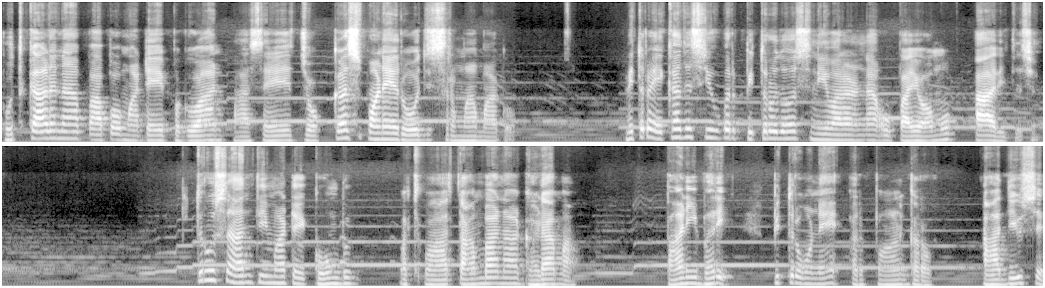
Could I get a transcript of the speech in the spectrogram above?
ભૂતકાળના પાપો માટે ભગવાન પાસે ચોક્કસપણે રોજ શ્રમા માગો. મિત્રો, એકાદશી ઉપર પિતૃદોષ નિવારણના ઉપાયો અમુક આ રીતે છે. પિતૃ શાંતિ માટે કુંભ અથવા તાંબાના ઘડામાં પાણી ભરી પિતૃઓને અર્પણ કરો. આ દિવસે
